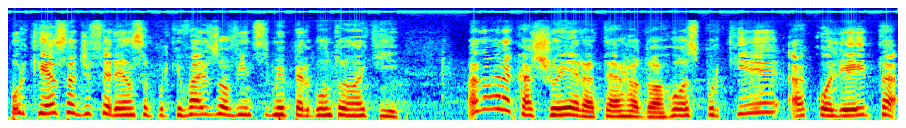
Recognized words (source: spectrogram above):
por que essa diferença, porque vários ouvintes me perguntam aqui. Mas não era Cachoeira a terra do arroz? Por que a colheita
